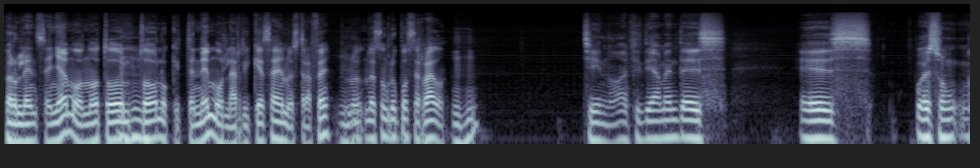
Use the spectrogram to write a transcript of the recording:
pero le enseñamos, ¿no? Todo, todo lo que tenemos, la riqueza de nuestra fe. no, es un grupo cerrado. Sí, no, definitivamente es, es pues un,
